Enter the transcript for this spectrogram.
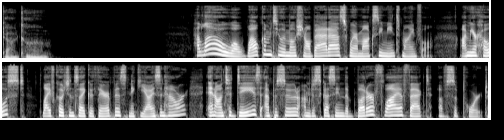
calmhistory.com Hello, welcome to Emotional Badass, where Moxie meets mindful. I'm your host, life coach and psychotherapist Nikki Eisenbraun, and on today's episode, I'm discussing the butterfly effect of support.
